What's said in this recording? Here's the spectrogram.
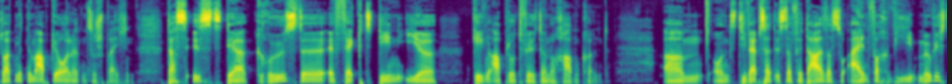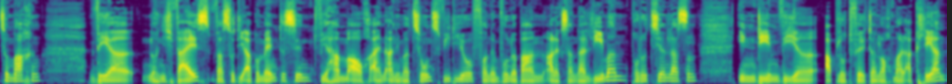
dort mit einem Abgeordneten zu sprechen. Das ist der größte Effekt, den ihr gegen Uploadfilter noch haben könnt. Ähm, und die Website ist dafür da, das so einfach wie möglich zu machen. Wer noch nicht weiß, was so die Argumente sind, wir haben auch ein Animationsvideo von dem wunderbaren Alexander Lehmann produzieren lassen, in dem wir Uploadfilter nochmal erklären.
